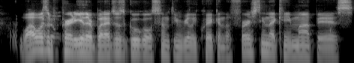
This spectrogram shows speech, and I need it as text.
well, I wasn't prepared either, but I just Googled something really quick, and the first thing that came up is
